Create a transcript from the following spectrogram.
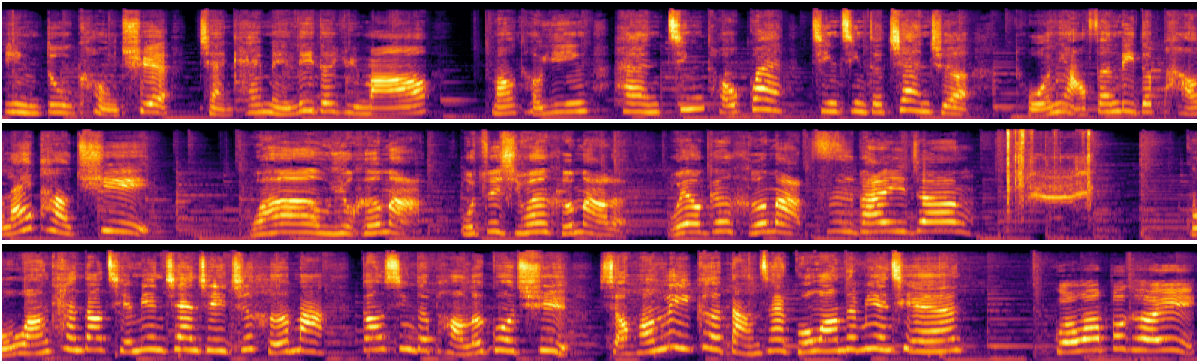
印度孔雀展开美丽的羽毛，猫头鹰和金头冠静静地站着，鸵鸟奋力地跑来跑去。哇哦，有河马！我最喜欢河马了，我要跟河马自拍一张。国王看到前面站着一只河马，高兴地跑了过去。小黄立刻挡在国王的面前。国王不可以，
